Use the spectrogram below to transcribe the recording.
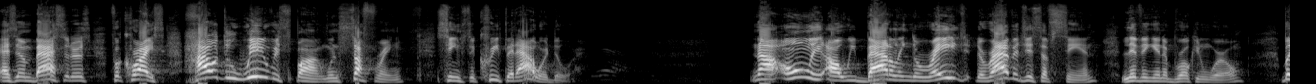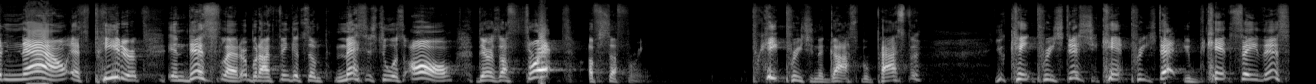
as ambassadors for Christ. How do we respond when suffering seems to creep at our door? Not only are we battling the, rage, the ravages of sin, living in a broken world, but now, as Peter in this letter, but I think it's a message to us all, there's a threat of suffering. Keep preaching the gospel, Pastor. You can't preach this, you can't preach that, you can't say this,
